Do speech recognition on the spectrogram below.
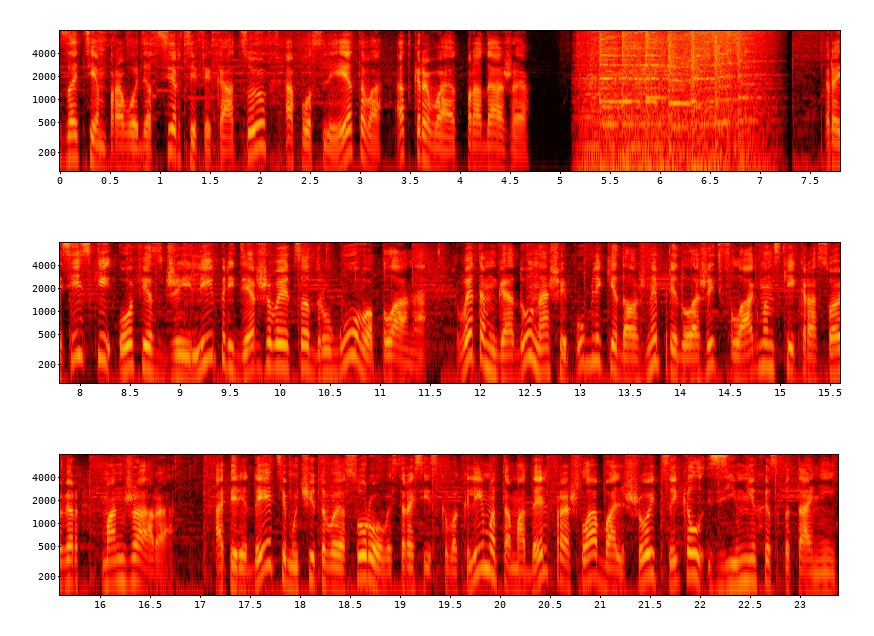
затем проводят сертификацию, а после этого открывают продажи. Российский офис Geely придерживается другого плана. В этом году нашей публике должны предложить флагманский кроссовер Manjaro. А перед этим, учитывая суровость российского климата, модель прошла большой цикл зимних испытаний.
